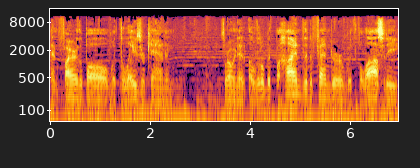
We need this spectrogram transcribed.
and fire the ball with the laser cannon throwing it a little bit behind the defender with velocity,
